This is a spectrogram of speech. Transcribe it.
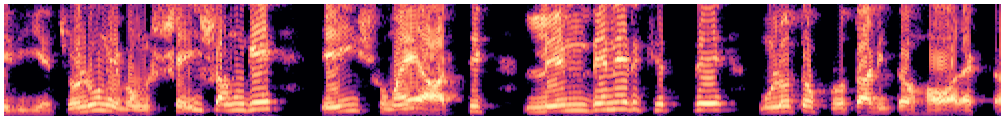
এড়িয়ে চলুন এবং সেই সঙ্গে এই সময়ে আর্থিক লেনদেনের ক্ষেত্রে মূলত প্রতারিত হওয়ার একটা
